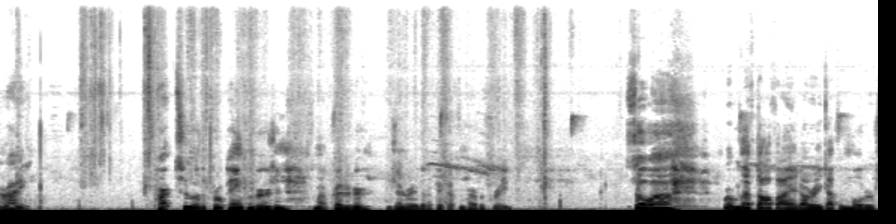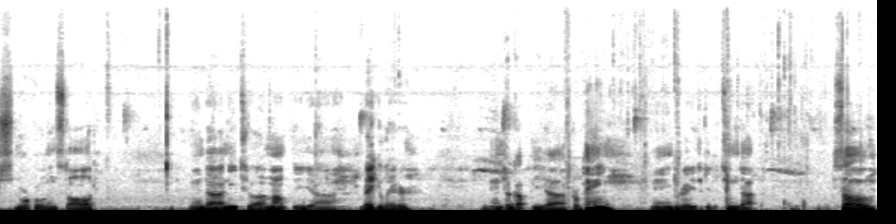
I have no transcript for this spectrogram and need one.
Alrighty. Part two of the propane conversion for my Predator generator that I picked up from Harbor Freight. So uh, where we left off, I had already got the motor snorkel installed. And uh, I need to uh, mount the uh, regulator and hook up the uh, propane and get ready to get it tuned up. So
